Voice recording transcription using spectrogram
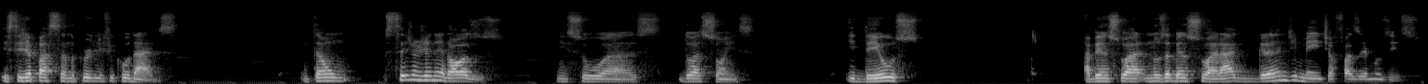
esteja passando por dificuldades. Então, sejam generosos em suas doações e Deus abençoar, nos abençoará grandemente ao fazermos isso.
